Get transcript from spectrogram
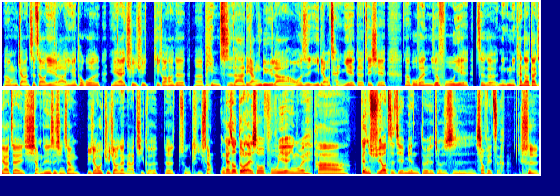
呃，我们讲的制造业啦，因为透过 AI 去去提高它的呃品质啦、良率啦，或者是医疗产业的这些呃部分，你觉得服务业这个，你你看到大家。在想这件事情上，比较会聚焦在哪几个的主题上？应该说，对我来说，服务业因为它更需要直接面对的就是消费者。是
